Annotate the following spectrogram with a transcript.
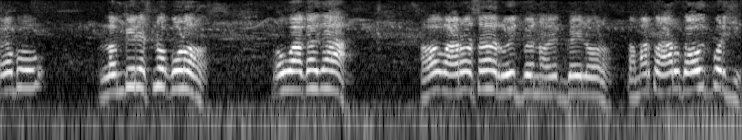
એ બહુ લંબી રેસનો ગોળો હ. બહુ આગળ જા. હવે વારો છે રોહિતભાઈનો એક ગઈ લો તમારે તો સારું ગાવું જ પડશે.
